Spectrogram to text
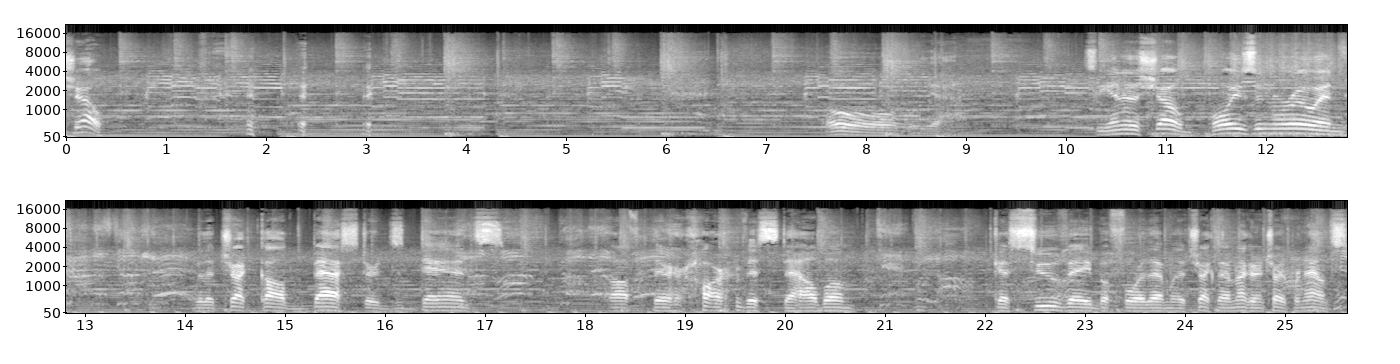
Show. oh, yeah. It's the end of the show. Poison Ruïn with a track called Bastards Dance off their Harvest album. Kasshuve before them with a track that I'm not going to try to pronounce.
